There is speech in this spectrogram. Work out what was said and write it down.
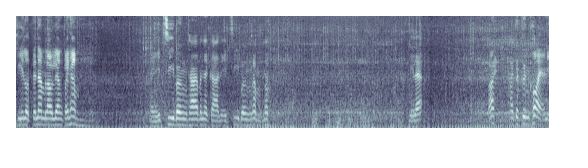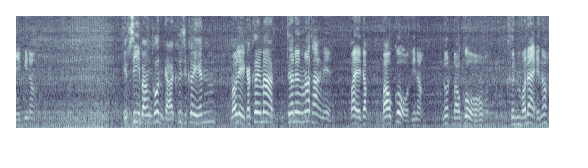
ขี่รถไปนำเราเรื่องไปนำให้ FC เบิ่งถ่ายบรรยากาศ FC เบิ่งนำเนาะ แหละไปถ้าจะขึ้นค่อยอันนี้พี่น้อง FC บางคนก็คือสิเคยเห็นเบาเล่ก็เคยมาเทื่อนึงเนาะทางนี้ไปกับเบาโก้พี่น้องรถเบาโก้ขึ้นบ่ได้เนาะ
